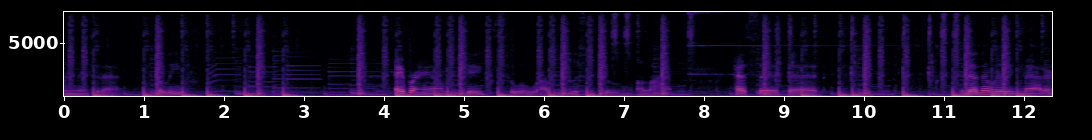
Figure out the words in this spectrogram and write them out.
lean into that belief. Abraham Hicks, who I've listened to a lot, has said that it doesn't really matter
